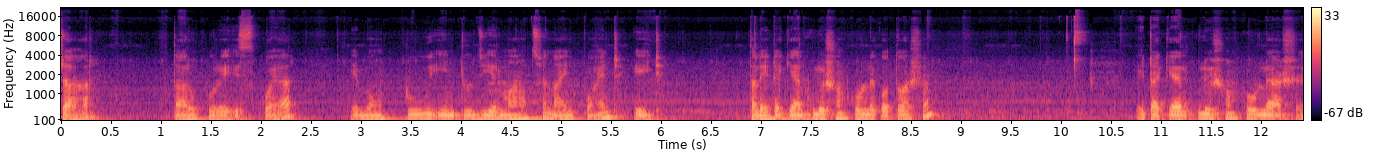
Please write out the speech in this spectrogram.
চার, তার উপরে স্কোয়ার এবং টু ইন্টু জি এর মান হচ্ছে নাইন পয়েন্ট এইট তাহলে এটা ক্যালকুলেশন করলে কত আসে? এটা ক্যালকুলেশন করলে আসে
